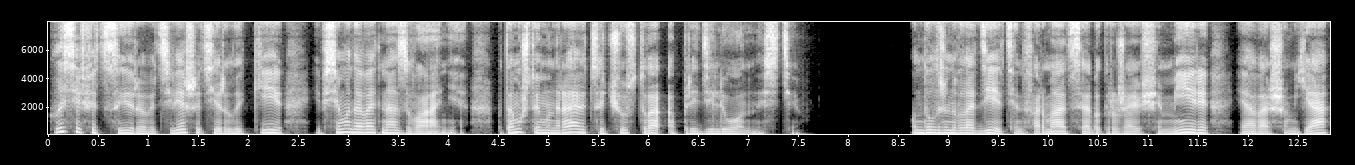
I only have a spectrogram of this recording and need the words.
классифицировать, вешать ярлыки и всему давать названия, потому что ему нравится чувство определенности. Он должен владеть информацией об окружающем мире и о вашем «я»,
